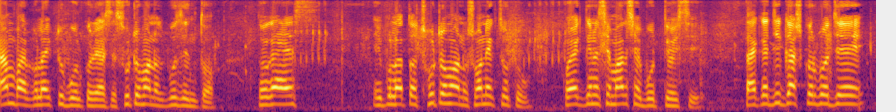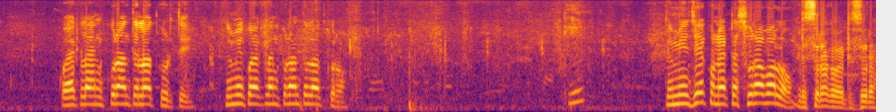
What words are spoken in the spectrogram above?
নাম্বারগুলো একটু ভুল করে আছে, ছোটো মানুষ বুঝেন তো। তো গ্যাস এইগুলা তো ছোটো মানুষ, অনেক ছোটো। কয়েকদিন সে মাদ্রাসায় ভর্তি হয়েছে। তাকে জিজ্ঞাসা করব যে, কয়েক লাইন কোরআন তেলাওয়াত করতে। তুমি কয়েক লাইন কোরআন তেলাওয়াত করো। কি? তুমি যে কোনো একটা সুরা বলো। এটা সুরা কও এটা সুরা।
